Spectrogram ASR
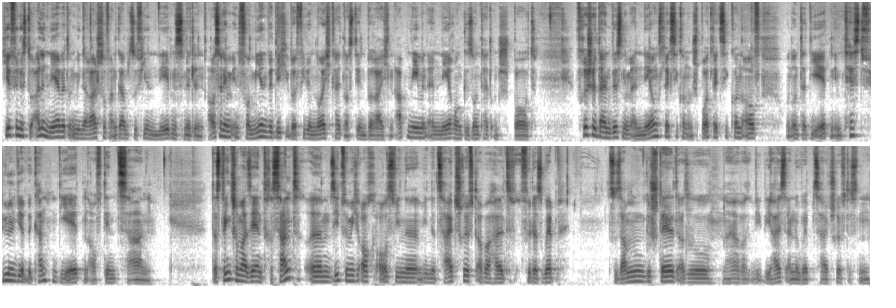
Hier findest du alle Nährwert- und Mineralstoffangaben zu vielen Lebensmitteln. Außerdem informieren wir dich über viele Neuigkeiten aus den Bereichen Abnehmen, Ernährung, Gesundheit und Sport. Frische dein Wissen im Ernährungslexikon und Sportlexikon auf und unter Diäten im Test fühlen wir bekannten Diäten auf den Zahn. Das klingt schon mal sehr interessant. Ähm, sieht für mich auch aus wie eine, wie eine Zeitschrift, aber halt für das Web zusammengestellt. Also, naja, was, wie, wie heißt eine Webzeitschrift? Ist ein,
